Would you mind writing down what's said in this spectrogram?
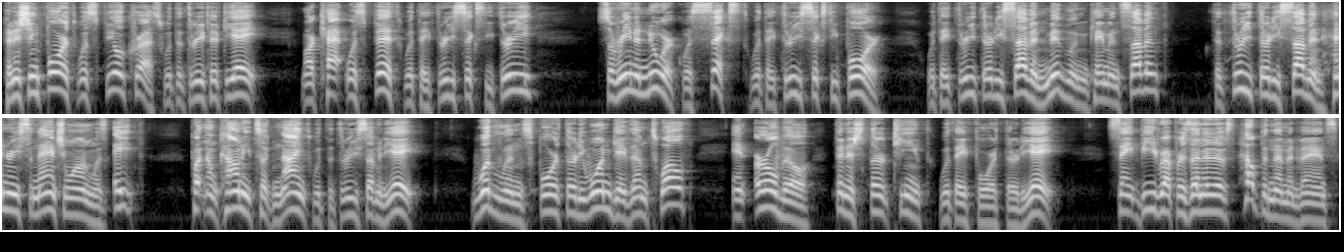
Finishing fourth was Fieldcrest with a 358. Marquette was fifth with a 363. Serena Newark was sixth with a 364. With a 337, Midland came in seventh. The 337, Henry Senachwine was eighth. Putnam County took ninth with the 378. Woodlands 431 gave them 12th, and Earlville finished 13th with a 438. St. Bede representatives helping them advance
